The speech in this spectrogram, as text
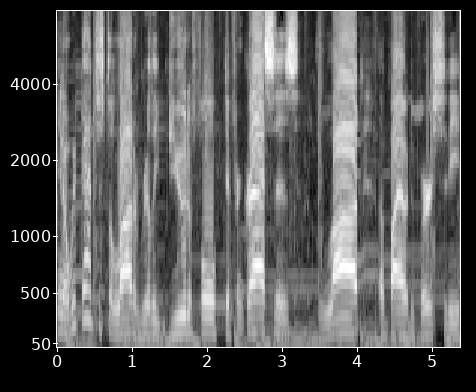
You know, we've got just a lot of really beautiful different grasses, a lot of biodiversity,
